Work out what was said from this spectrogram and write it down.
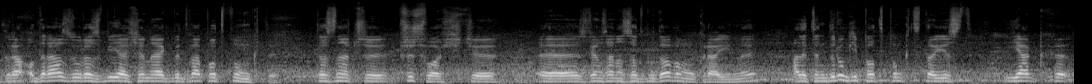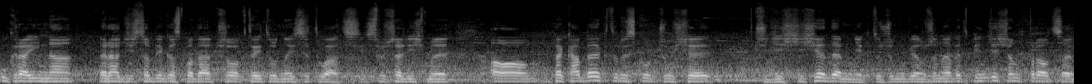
która od razu rozbija się na jakby dwa podpunkty. To znaczy przyszłość e, związana z odbudową Ukrainy, ale ten drugi podpunkt to jest jak Ukraina radzi sobie gospodarczo w tej trudnej sytuacji. Słyszeliśmy o PKB, który skurczył się 37, niektórzy mówią, że nawet 50%,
